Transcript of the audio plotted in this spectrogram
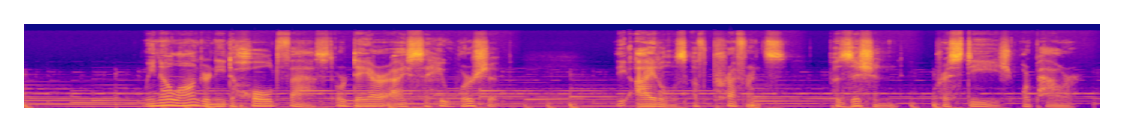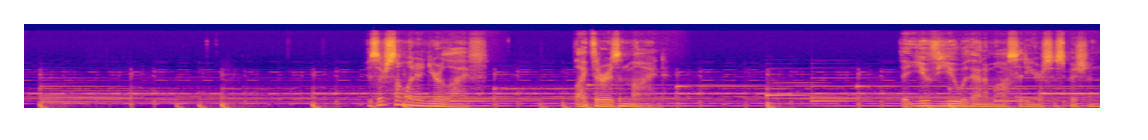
We no longer need to hold fast, or dare I say, worship, the idols of preference, position, prestige, or power. Is there someone in your life, like there is in mine, that you view with animosity or suspicion?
